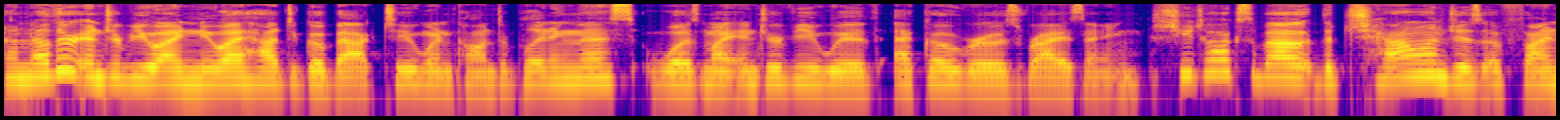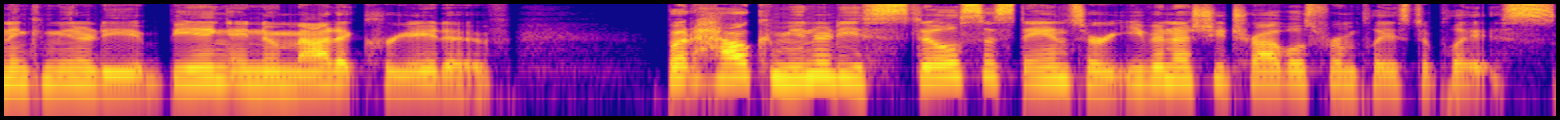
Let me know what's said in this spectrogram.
Another interview I knew I had to go back to when contemplating this was my interview with Echo Rose Rising. She talks about the challenges of finding community being a nomadic creative, but how community still sustains her even as she travels from place to place.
